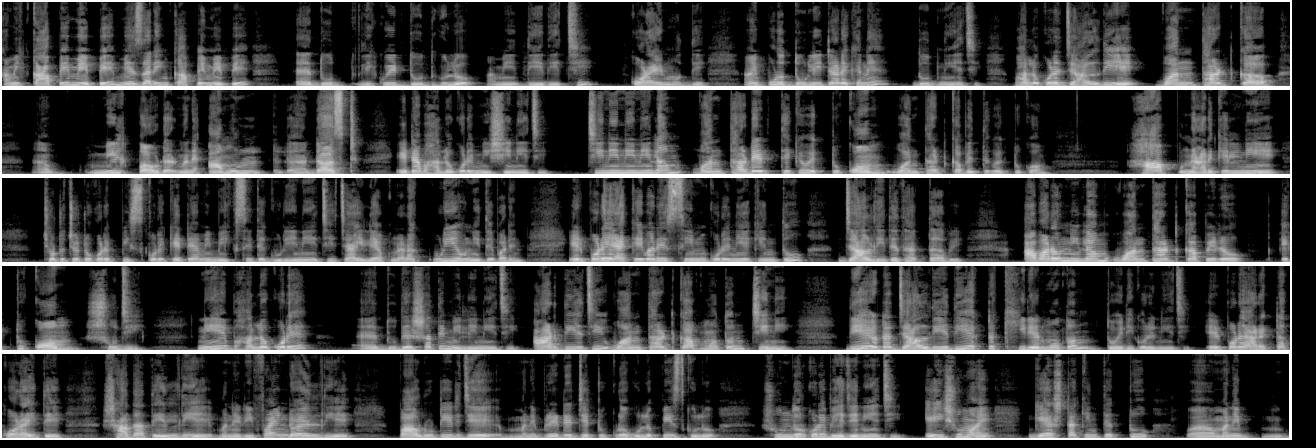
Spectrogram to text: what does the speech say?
আমি কাপে মেপে, মেজারিং কাপে মেপে দুধ লিকুইড দুধগুলো আমি দিয়ে দিচ্ছি কড়াইয়ের মধ্যে। আমি পুরো দু লিটার এখানে দুধ নিয়েছি। ভালো করে জাল দিয়ে one third cup milk powder মানে আমুল ডাস্ট এটা ভালো করে মিশিয়ে নিয়েছি। চিনি নিয়ে নিলাম ওয়ান থার্ডের থেকেও একটু কম ওয়ান থার্ড কাপের থেকেও একটু কম। হাফ নারকেল নিয়ে ছোট ছোট করে পিস করে কেটে আমি মিক্সিতে ঘুরিয়ে নিয়েছি। চাইলে আপনারা কুড়িয়েও নিতে পারেন। এরপরে একেবারে সিম করে নিয়ে কিন্তু জাল দিতে থাকতে হবে। আবারও নিলাম ওয়ান থার্ড কাপেরও একটু কম সুজি। নিয়ে ভালো করে দুধের সাথে মিলিয়ে নিয়েছি। আর দিয়েছি ওয়ান থার্ড কাপ মতন চিনি। দিয়ে ওটা জাল দিয়ে দিয়ে একটা ক্ষীরের মতন তৈরি করে নিয়েছি। এরপরে আরেকটা কড়াইতে সাদা তেল দিয়ে মানে রিফাইন্ড অয়েল দিয়ে পাউরুটির যে মানে ব্রেডের যে টুকরোগুলো পিসগুলো সুন্দর করে ভেজে নিয়েছি। এই সময় গ্যাসটা কিন্তু একটু মানে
